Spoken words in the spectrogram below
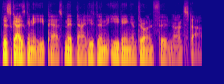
this guy's going to eat past midnight. He's been eating and throwing food nonstop.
